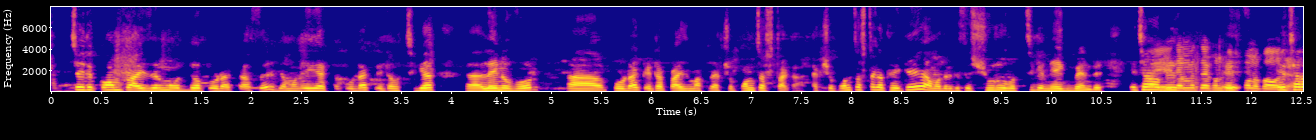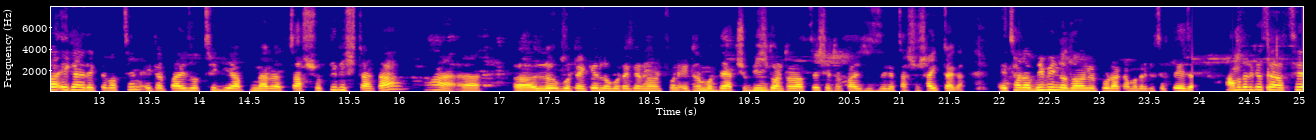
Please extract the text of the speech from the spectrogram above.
সবচেয়ে কম প্রাইসের মধ্যেও প্রোডাক্ট আছে। যেমন এই একটা প্রোডাক্ট এটা হচ্ছে গিয়ে লেনোভোর প্রোডাক্ট এটা প্রাইস মাত্র একশো পঞ্চাশ টাকা। একশো পঞ্চাশ টাকা থেকে আমাদের কাছে শুরু হচ্ছে গিয়ে নেক ব্যান্ডে এছাড়াও। এছাড়া এখানে দেখতে পাচ্ছেন এটার প্রাইস হচ্ছে গিয়ে আপনার চারশো তিরিশ টাকা। হ্যাঁ লোগোটেকের লোগোটেকের হেডফোন এটার মধ্যে একশো বিশ ঘণ্টার আছে সেটার প্রাইস হচ্ছে গিয়ে চারশো ষাট টাকা। এছাড়া বিভিন্ন ধরনের প্রোডাক্ট আমাদের কাছে পেয়ে যায় আমাদের কাছে আছে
